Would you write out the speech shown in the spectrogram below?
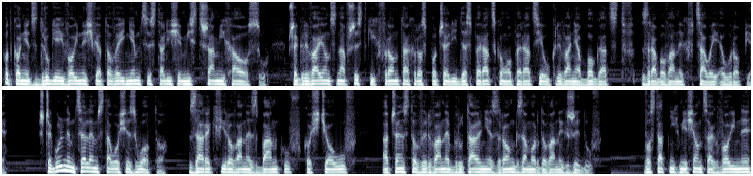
Pod koniec II wojny światowej Niemcy stali się mistrzami chaosu. Przegrywając na wszystkich frontach, rozpoczęli desperacką operację ukrywania bogactw zrabowanych w całej Europie. Szczególnym celem stało się złoto, zarekwirowane z banków, kościołów, a często wyrwane brutalnie z rąk zamordowanych Żydów. W ostatnich miesiącach wojny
